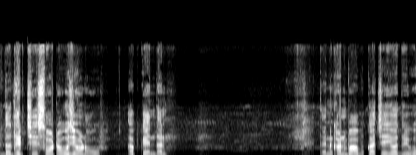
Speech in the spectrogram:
दधेर छे सोटा, ओ होना हो अब केंदन तेन खान बाबू का चाहिए अद वो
